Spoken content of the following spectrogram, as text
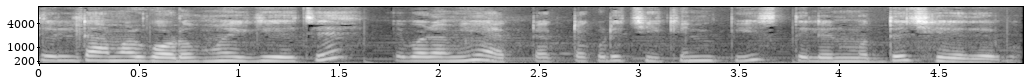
তেলটা আমার গরম হয়ে গিয়েছে। এবার আমি একটা একটা করে চিকেন পিস তেলের মধ্যে ছেড়ে দেবো।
